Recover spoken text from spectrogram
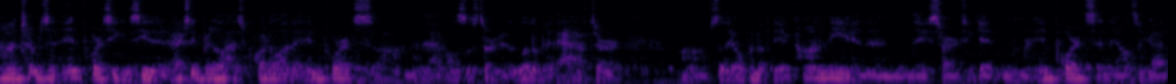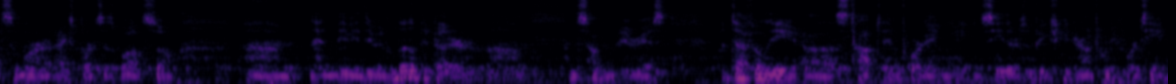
Now, in terms of imports, you can see that actually Brazil has quite a lot of imports, um, and that also started a little bit after. Um, so they opened up the economy, and then they started to get more imports, and they also got some more exports as well. So, um, and maybe doing a little bit better um, in some areas, but definitely uh, stopped importing. You can see there's a big change around 2014.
